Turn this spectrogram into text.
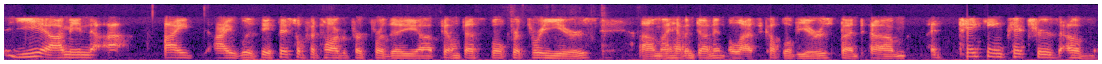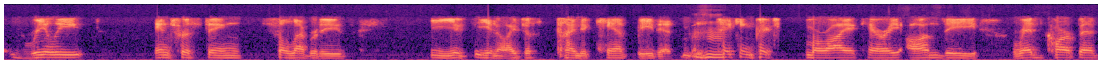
yeah, I mean, I I, I was the official photographer for the uh, film festival for three years. Um, I haven't done it in the last couple of years, but um, taking pictures of really interesting celebrities, you, you know, I just kind of can't beat it. Taking pictures of Mariah Carey on the red carpet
